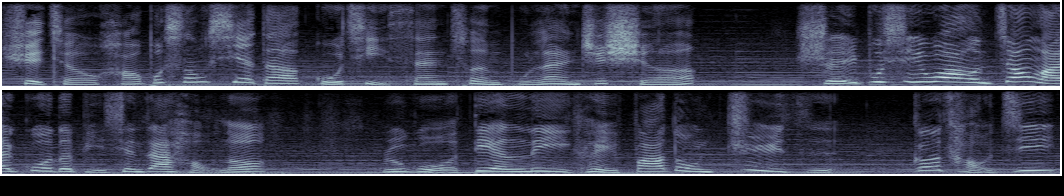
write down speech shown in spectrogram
雪球毫不松懈地鼓起三寸不烂之舌：“谁不希望将来过得比现在好呢？如果电力可以发动锯子、割草机。”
